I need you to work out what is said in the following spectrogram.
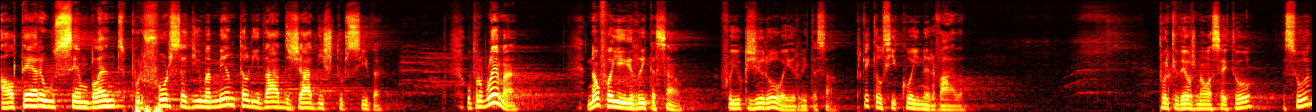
altera o semblante por força de uma mentalidade já distorcida. O problema não foi a irritação, foi o que gerou a irritação. Por que ele ficou enervado? Porque Deus não aceitou a sua,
